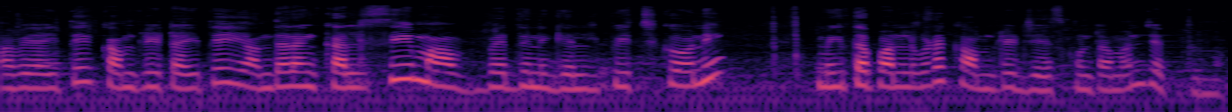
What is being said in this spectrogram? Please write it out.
అవి అయితే కంప్లీట్ అయితే అందరం కలిసి మా అభ్యర్థిని గెలిపించుకొని మిగతా పనులు కూడా కంప్లీట్ చేసుకుంటామని చెప్తున్నాం.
